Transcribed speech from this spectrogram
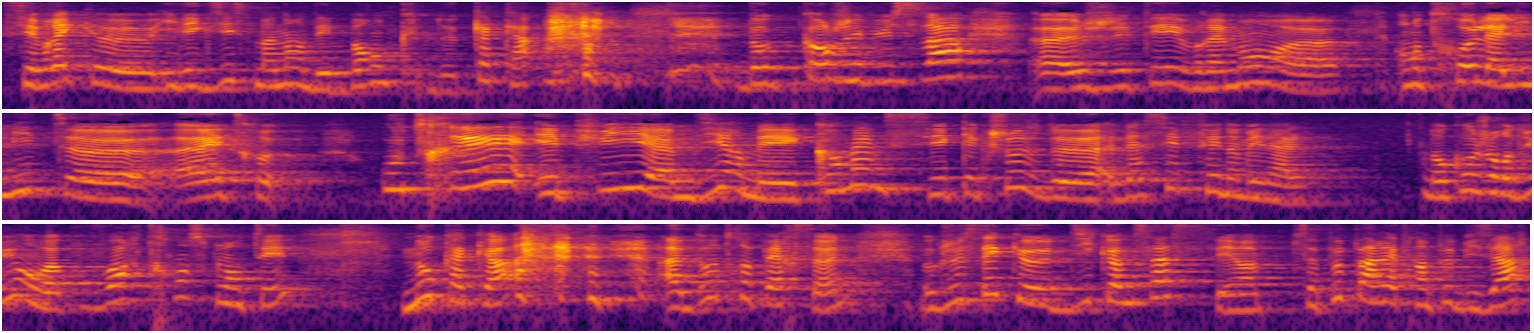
C'est vrai qu'il existe maintenant des banques de caca. Donc quand j'ai vu ça, euh, j'étais vraiment euh, entre la limite euh, à être outrée et puis à me dire mais quand même c'est quelque chose d'assez phénoménal. Donc aujourd'hui on va pouvoir transplanter nos cacas à d'autres personnes. Donc je sais que dit comme ça, ça peut paraître un peu bizarre,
